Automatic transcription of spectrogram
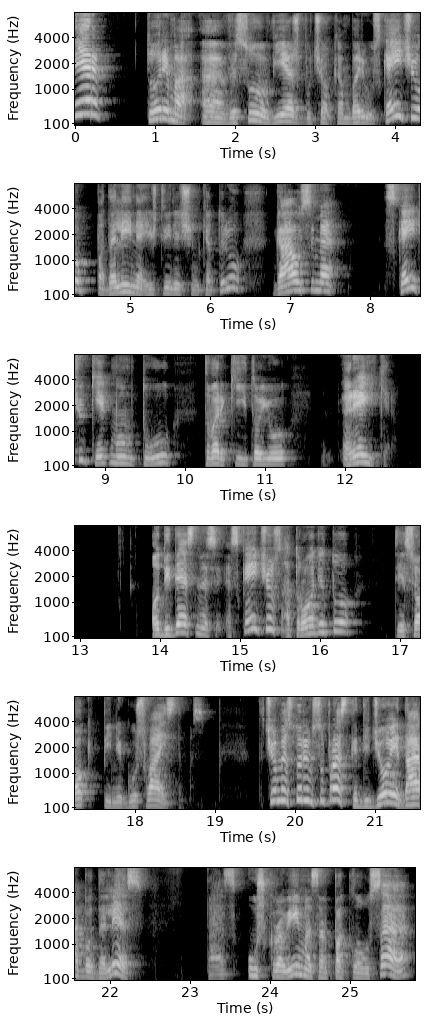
Ir turima visų viešbučio kambarių skaičių, padalinę iš 24, gausime skaičių, kiek mums tų tvarkytojų reikia. O didesnis skaičius atrodytų tiesiog pinigų švaistimas. Tačiau mes turim suprasti, kad didžioji darbo dalis, tas užkrovimas ar paklausa,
